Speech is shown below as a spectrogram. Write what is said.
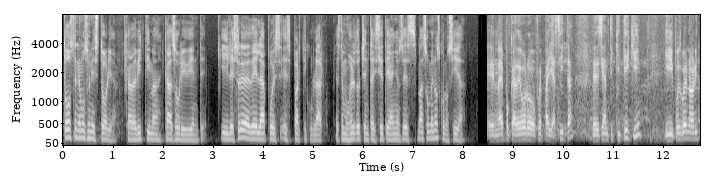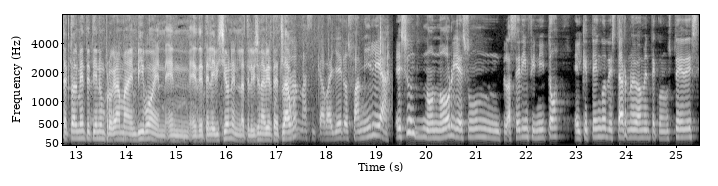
Todos tenemos una historia, cada víctima, cada sobreviviente. Y la historia de Adela pues es particular. Esta mujer de 87 años es más o menos conocida. En la época de oro fue payasita, le decían tiki. Y pues bueno, ahorita actualmente tiene un programa en vivo en, en, eh, de televisión, en la televisión abierta de Tláhuac. Damas y caballeros, familia, es un honor y es un placer infinito el que tengo de estar nuevamente con ustedes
